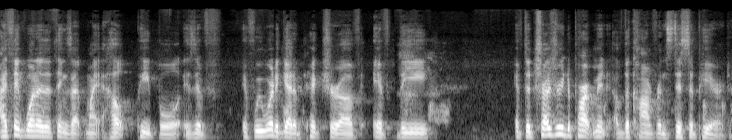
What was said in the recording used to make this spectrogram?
I think one of the things that might help people is if if we were to get a picture of if the if the Treasury Department of the conference disappeared,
